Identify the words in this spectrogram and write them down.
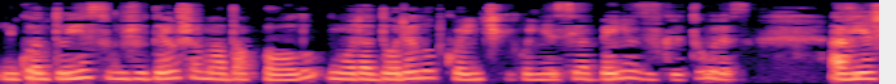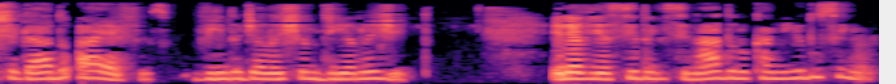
Enquanto isso, um judeu chamado Apolo, um orador eloquente que conhecia bem as Escrituras, havia chegado a Éfeso, vindo de Alexandria, no Egito. Ele havia sido ensinado no caminho do Senhor.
